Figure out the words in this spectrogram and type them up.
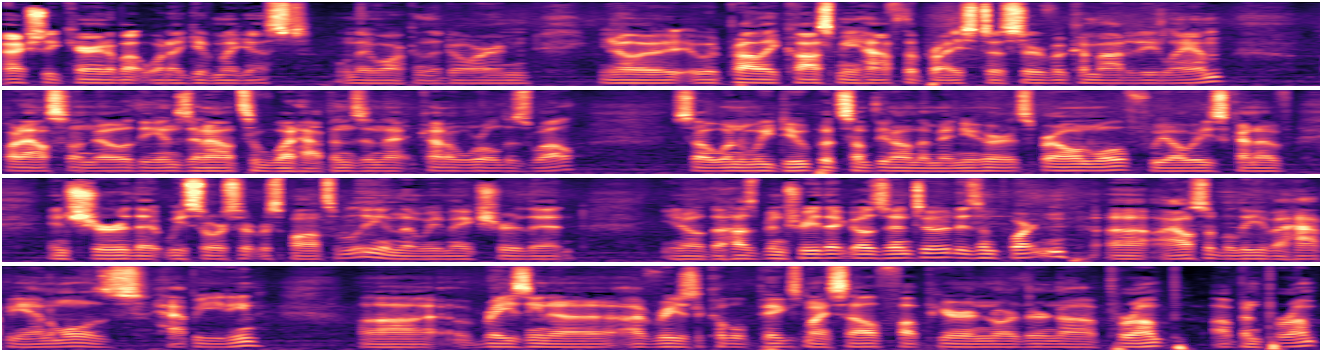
actually caring about what I give my guests when they walk in the door, and you know it, it would probably cost me half the price to serve a commodity lamb, but I also know the ins and outs of what happens in that kind of world as well. So when we do put something on the menu here at Sparrow and Wolf, we always kind of ensure that we source it responsibly, and then we make sure that you know the husbandry that goes into it is important. Uh, I also believe a happy animal is happy eating. Uh, raising a, I've raised a couple pigs myself up here in northern uh, Pahrump, up in Pahrump,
